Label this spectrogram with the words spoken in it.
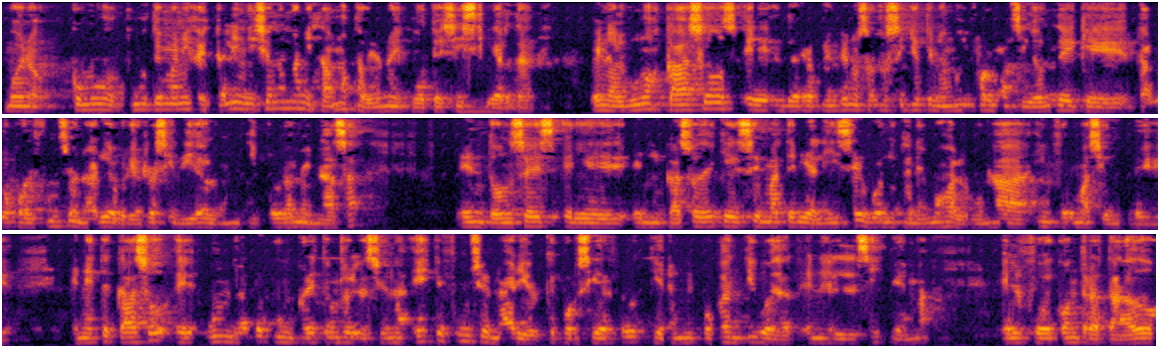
Bueno, como, como te manifesté al inicio, no manejamos todavía una hipótesis cierta. En algunos casos, eh, de repente nosotros sí que tenemos información de que tal o cual funcionario habría recibido algún tipo de amenaza. Entonces, eh, en el caso de que se materialice, bueno, tenemos alguna información previa. En este caso, eh, un dato concreto en relación a este funcionario, que por cierto tiene muy poca antigüedad en el sistema, él fue contratado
